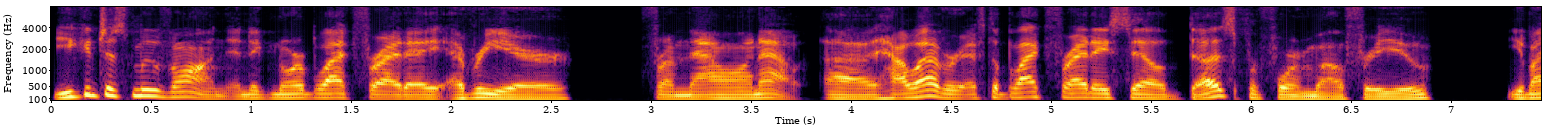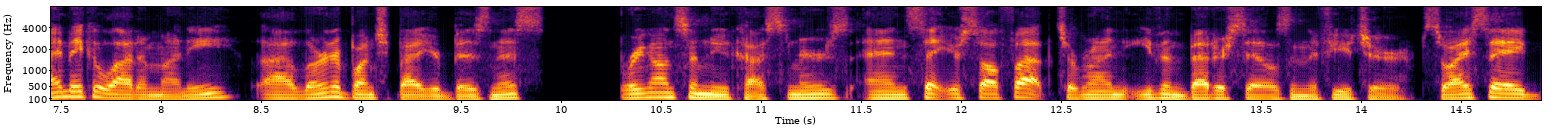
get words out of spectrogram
you can just move on and ignore Black Friday every year from now on out. Uh, however, if the Black Friday sale does perform well for you, you might make a lot of money, uh, learn a bunch about your business, bring on some new customers and set yourself up to run even better sales in the future. So I say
